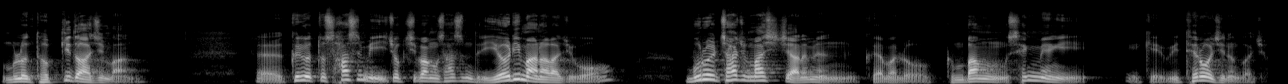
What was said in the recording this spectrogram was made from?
물론 덥기도 하지만 그리고 또 사슴이 이쪽 지방 사슴들이 열이 많아가지고 물을 자주 마시지 않으면 그야말로 금방 생명이 이렇게 위태로워지는 거죠.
